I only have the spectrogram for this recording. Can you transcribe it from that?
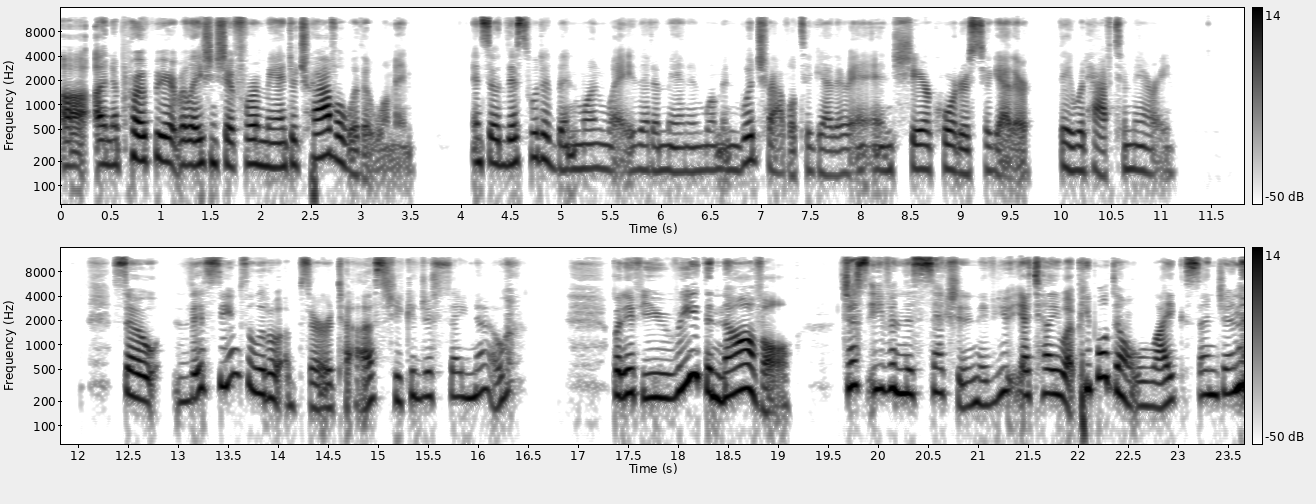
uh, an appropriate relationship for a man to travel with a woman. And so this would have been one way that a man and woman would travel together and, and share quarters together. They would have to marry. So this seems a little absurd to us. She could just say no. But if you read the novel, just even this section, and if you, I tell you what, people don't like. John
